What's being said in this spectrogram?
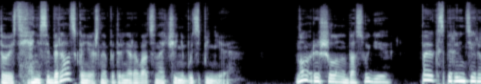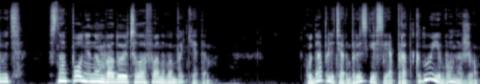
То есть я не собиралась, конечно, потренироваться на чьей-нибудь спине, но решила на досуге поэкспериментировать с наполненным водой целлофановым пакетом. Куда полетят брызги, если я проткну его ножом?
